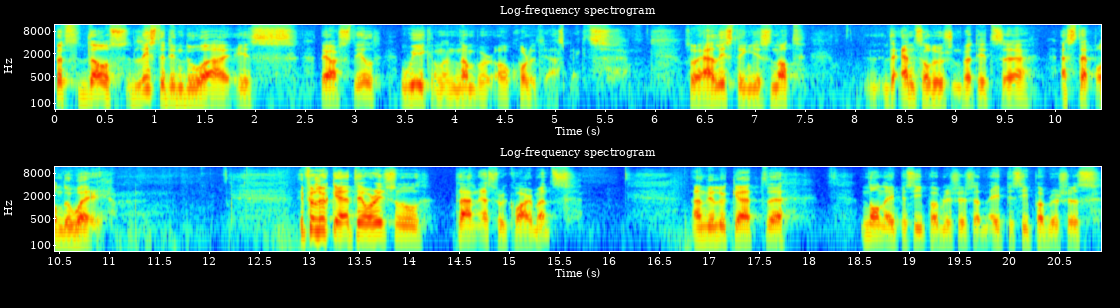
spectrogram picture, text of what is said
But those listed in DOA is, they are still weak on a number of quality aspects. So a listing is not the end solution, but it's a, a step on the way. If you look at the original Plan S requirements, and we look at uh, non-APC publishers and APC publishers,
